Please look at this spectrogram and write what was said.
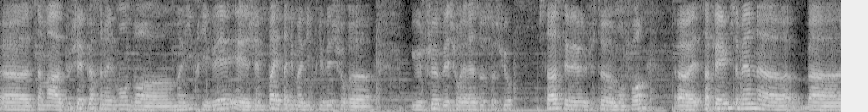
euh, ça m'a touché personnellement dans ma vie privée et j'aime pas étaler ma vie privée sur euh, YouTube et sur les réseaux sociaux. Ça, c'est juste mon choix. Euh, ça fait une semaine, euh, bah,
